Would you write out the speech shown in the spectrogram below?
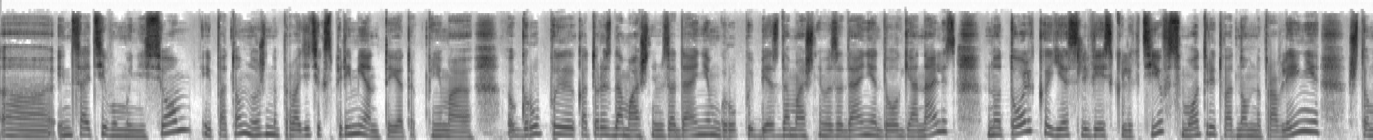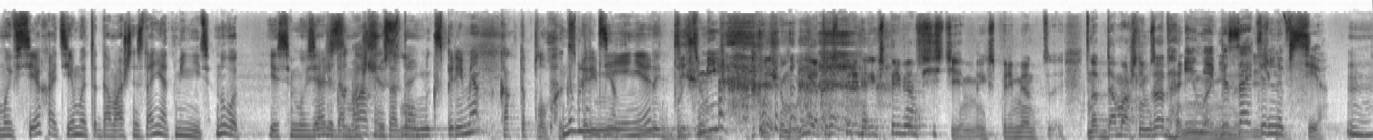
э, инициативу мы несем, и потом нужно проводить эксперименты, я так понимаю. Группы, которые с домашним заданием, группы без домашнего задания, долгий анализ, но только если весь коллектив смотрит в одном направлении, что мы все хотим это домашнее задание отменить. Ну вот, если мы взяли ну, домашнее задание. словом эксперимент как-то плохо. Наблюдение. Эксперимент над детьми. Почему? Нет, эксперимент в системе, эксперимент над домашним заданием. И не обязательно все. Угу.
